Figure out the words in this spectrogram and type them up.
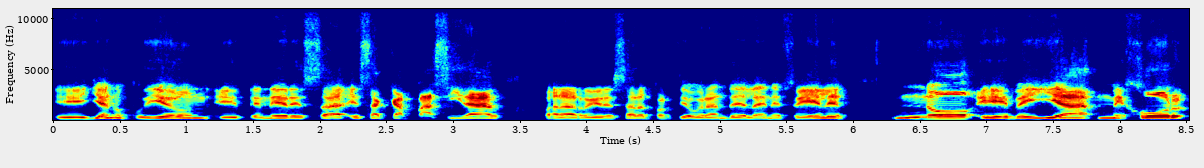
eh, ya no pudieron tener esa, esa capacidad para regresar al partido grande de la NFL. No eh, veía mejor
